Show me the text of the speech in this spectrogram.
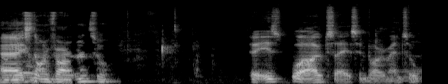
Uh, it's not environmental. It is. Well, I would say it's environmental.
